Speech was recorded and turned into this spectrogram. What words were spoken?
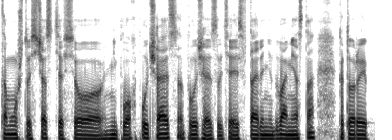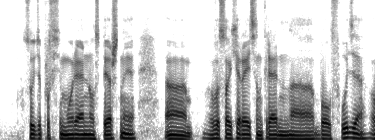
тому, что сейчас у тебя все неплохо получается, получается, у тебя есть в Таллине два места, которые, судя по всему, реально успешные, э, высокий рейтинг реально на болтфуде, у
